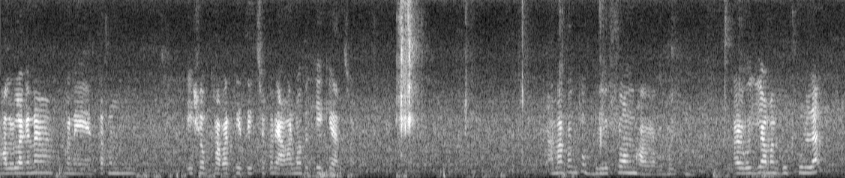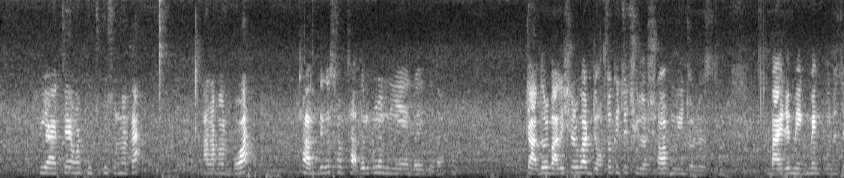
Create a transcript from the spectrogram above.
ভালো লাগে না মানে তখন এইসব খাবার খেতে ইচ্ছে করে, আমার মতো কে কে আছো? আমার কিন্তু ভীষণ ভালো লাগে, ভীষণ। আর ওই যে আমার গুটকুল্লা শুয়ে আছে আমার কুচকুচোনাটা আর আমার বর ছাদ দিকে সব চাদরগুলো নিয়ে এলো এই যে দেখো। চাদর, বালিশের ওপর যত কিছু ছিল সব নিয়ে চলে এসছে। বাইরে মেঘ মেঘ করেছে,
